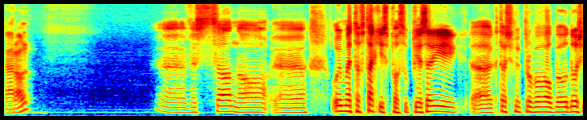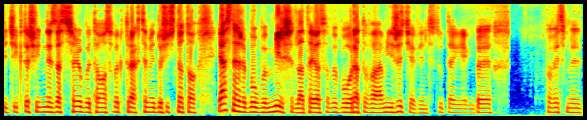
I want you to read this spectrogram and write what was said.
Karol? E, wiesz co, no e, ujmę to w taki sposób. Jeżeli e, ktoś mi próbowałby udusić i ktoś inny zastrzeliłby tą osobę, która chce mnie dusić, no to jasne, że byłbym milszy dla tej osoby, bo uratowała mi życie, więc tutaj jakby powiedzmy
